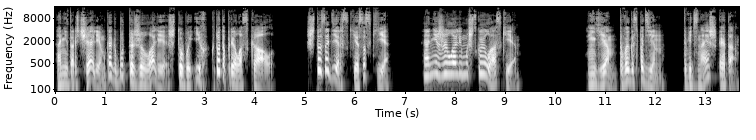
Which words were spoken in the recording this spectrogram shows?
Они торчали, как будто желали, чтобы их кто-то приласкал. Что за дерзкие соски? Они желали мужской ласки. «Ем, твой господин, ты ведь знаешь это?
